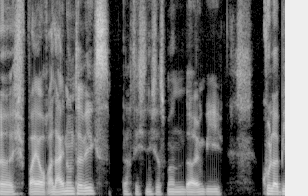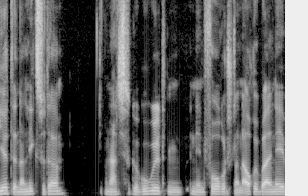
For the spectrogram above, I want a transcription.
Äh, ich war ja auch alleine unterwegs. Dachte ich nicht, dass man da irgendwie kollabiert, denn dann liegst du da und dann hatte ich so gegoogelt, in, in, den Foren stand auch überall, nee,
